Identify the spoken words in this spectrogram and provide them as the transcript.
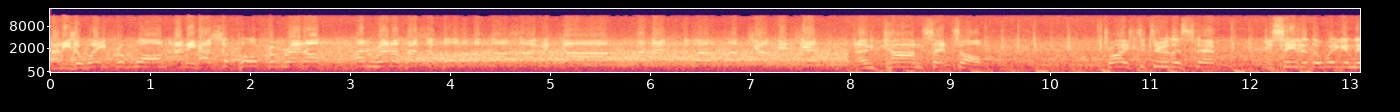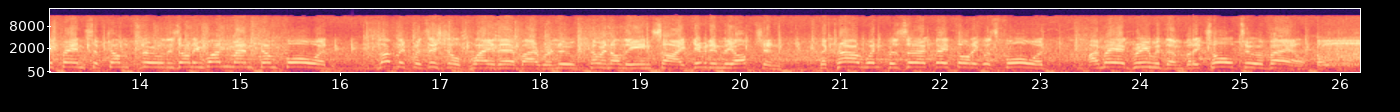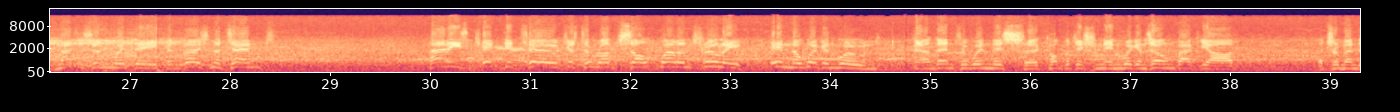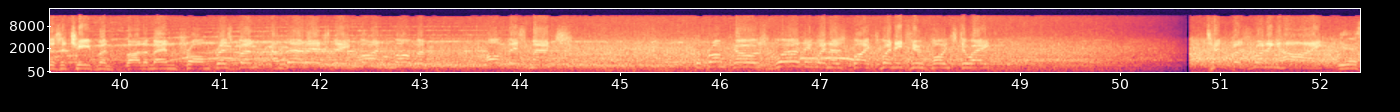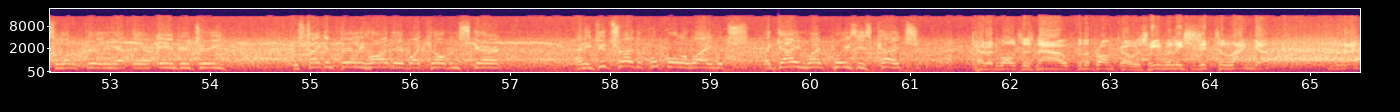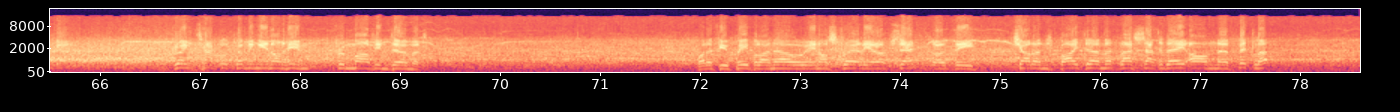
And he's away from one and he has support from Renouf. And Renouf has support on the far side with Kahn. And that's the World Club Championship. And Kahn sets off. Tries to do the step. You see that the Wigan defence have come through. There's only one man come forward. Lovely positional play there by Renouf coming on the inside, giving him the option. The crowd went berserk. They thought it was forward. I may agree with them, but it's all to avail. Matterson with the conversion attempt. And he's kicked it too, just to rub salt well and truly in the Wigan wound. And then to win this uh, competition in Wigan's own backyard. A tremendous achievement by the men from Brisbane. And there is the final moment of this match. The Broncos worthy winners by 22 points to 8. Tempers running high. Yes, a lot of feeling out there. Andrew Gee was taken fairly high there by Kelvin Skerrett. And he did throw the football away, which again won't please his coach. Kerrod Walters now for the Broncos. He releases it to Langer. Langer, great tackle coming in on him from Martin Dermott. Quite a few people I know in Australia upset at the challenge by Dermott last Saturday on uh, Fittler.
